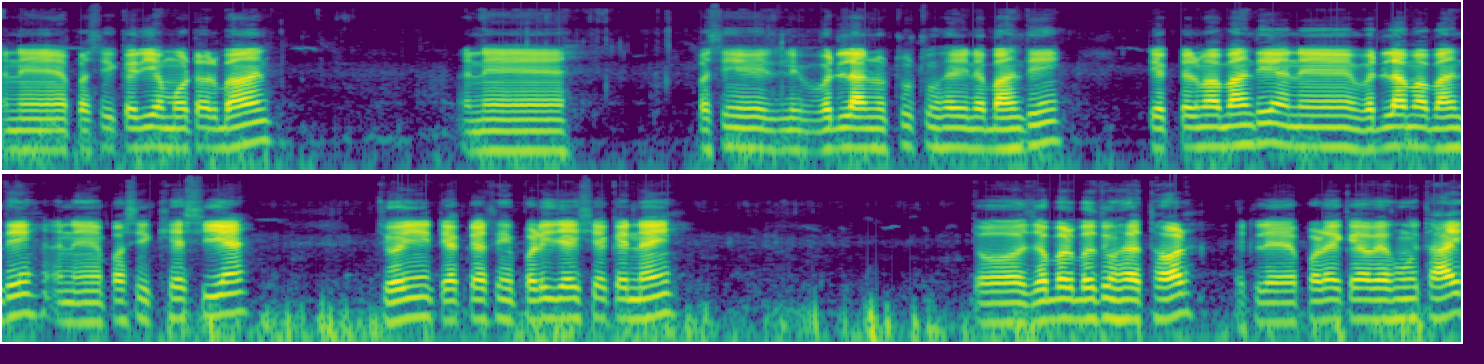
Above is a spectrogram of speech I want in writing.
અને પછી કરીએ મોટર બંધ. અને પછી વડલાનું ઠૂઠું એને બાંધી. ટ્રેક્ટરમાં બાંધી અને વડલામાં બાંધી અને પછી ખેંચીએ. જોઈએ ટ્રેક્ટરથી પડી જાય છે કે નહીં. તો જબર બધું છે થળ એટલે પડે કે હવે શું થાય.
